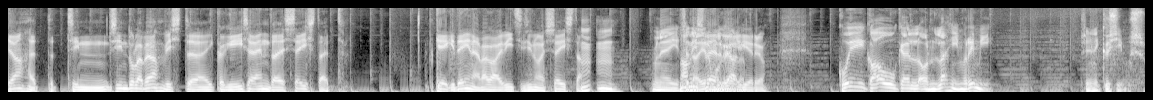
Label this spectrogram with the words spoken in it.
jah, et, et siin, siin tuleb jah vist äh, ikkagi iseenda eest seista, et keegi teine väga ei viitsi sinu eest seista mm. -mm ei, no mis veel pealkirju? kui kaugel on lähim Rimi? selline küsimus.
